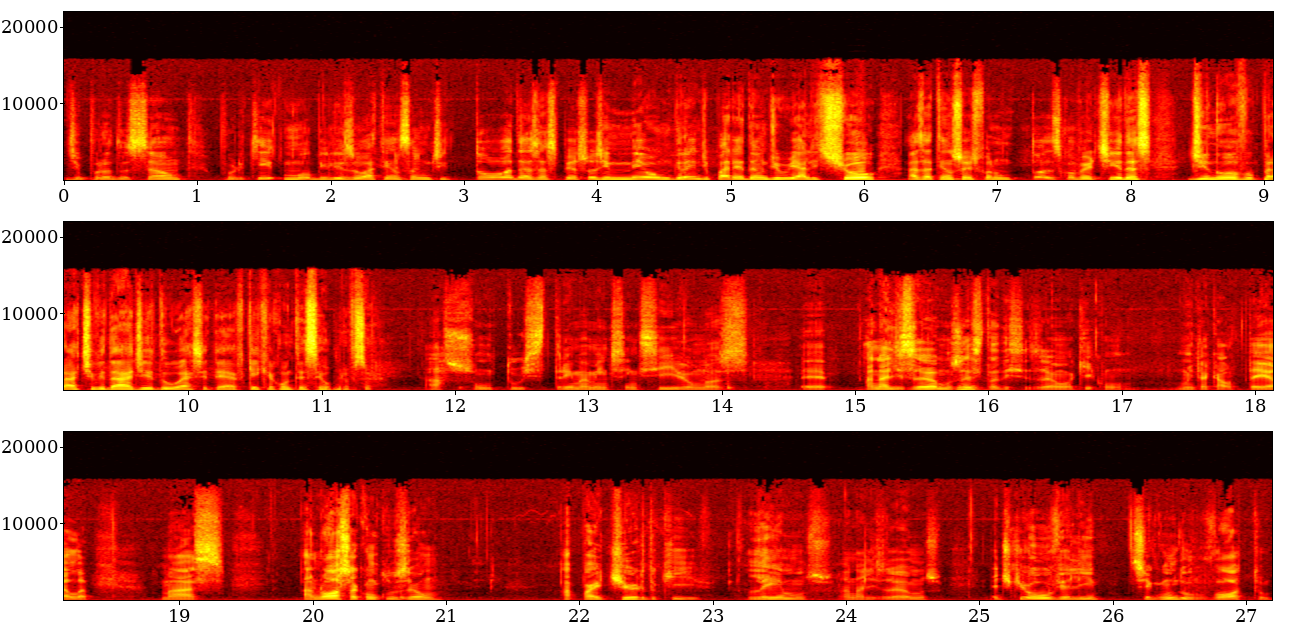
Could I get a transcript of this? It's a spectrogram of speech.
de produção, porque mobilizou a atenção de todas as pessoas em meio a um grande paredão de reality show. As atenções foram todas convertidas de novo para a atividade do STF. O que, que aconteceu, professor? Assunto extremamente sensível. Nós é, analisamos esta decisão aqui com muita cautela, mas a nossa conclusão, a partir do que lemos, analisamos, é de que houve ali, segundo o voto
